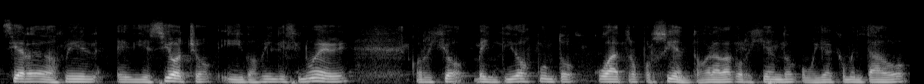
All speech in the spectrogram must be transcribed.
cierre de 2018 y 2019 corrigió 22.4%. Ahora va corrigiendo, como ya he comentado,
